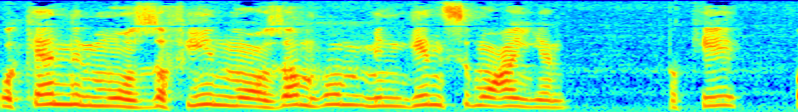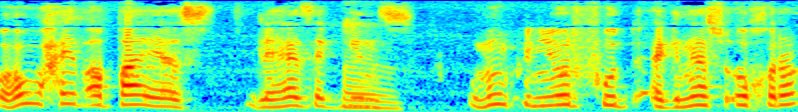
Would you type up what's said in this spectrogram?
وكان الموظفين معظمهم من جنس معين okay؟ وهو هيبقى biased لهذا الجنس. م. وممكن يرفض أجناس أخرى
